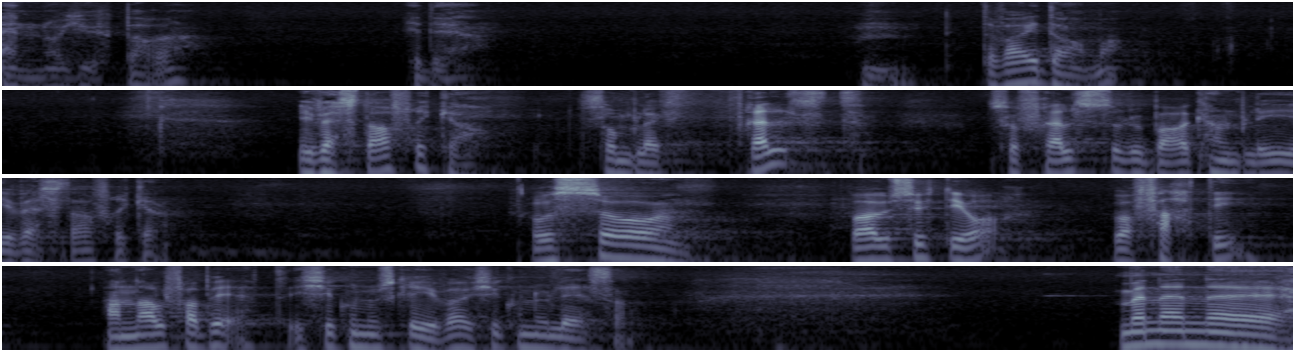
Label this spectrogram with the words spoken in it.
enda dypere i det? Mm. Det var ei dame i Vest-Afrika som ble frelst. Så frelst som du bare kan bli i Vest-Afrika. Og så var hun 70 år, var fattig, analfabet, ikke kunne skrive, ikke kunne lese. Men en eh,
